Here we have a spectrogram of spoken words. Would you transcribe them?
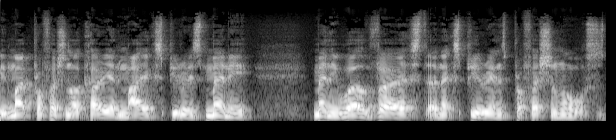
in my professional career and my experience, many, many well versed and experienced professionals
